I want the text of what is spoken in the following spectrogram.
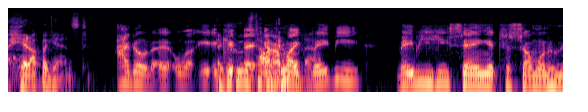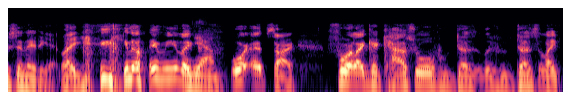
hit up against. I don't. uh, Well, it, Like, who's and talking I'm about like, that? maybe, maybe he's saying it to someone who's an idiot. Like, you know what I mean? Like, Yeah. Or I'm sorry, for like a casual who does who does like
